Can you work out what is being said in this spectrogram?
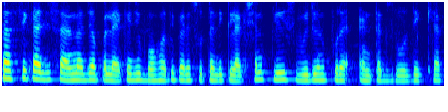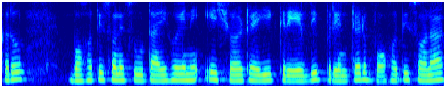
ਸਤਿ ਸ਼੍ਰੀ ਅਕਾਲ ਜੀ ਸਾਰਿਆਂ ਨੂੰ। ਅੱਜ ਆਪਾਂ ਲੈ ਕੇ ਜੀ ਬਹੁਤ ਹੀ ਪਿਆਰੇ ਸੂਟਾਂ ਦੀ ਕਲੈਕਸ਼ਨ ਪਲੀਜ਼ ਵੀਡੀਓ ਨੂੰ ਪੂਰਾ ਐਂਡ ਤੱਕ ਜ਼ਰੂਰ ਦੇਖਿਆ ਕਰੋ। ਬਹੁਤ ਹੀ ਸੋਹਣੇ ਸੂਟ ਆਏ ਹੋਏ ਨੇ। ਇਹ ਸ਼ਰਟ ਹੈਗੀ ਕਰੇਵ ਦੀ ਪ੍ਰਿੰਟਡ ਬਹੁਤ ਹੀ ਸੋਹਣਾ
